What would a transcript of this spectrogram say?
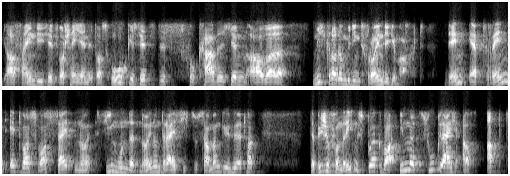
ja, Feind ist jetzt wahrscheinlich ein etwas hochgesetztes Vokabelchen, aber nicht gerade unbedingt Freunde gemacht. Denn er trennt etwas, was seit 739 zusammengehört hat, der Bischof von Regensburg war immer zugleich auch Abt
